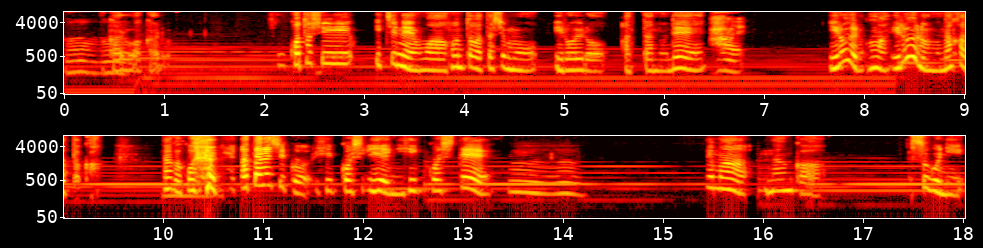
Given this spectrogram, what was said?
うんうんわかるわかる。今年1年は本当私もいろいろあったので、はい。いろいろ、まあいろいろもなかったか。なんかこう、新しく引っ越し、家に引っ越して、うんうん。でまあなんかすぐに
